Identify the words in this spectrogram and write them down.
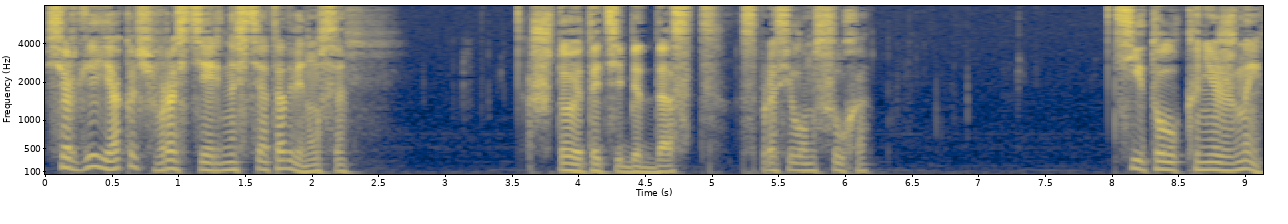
Сергей Яковлевич в растерянности отодвинулся. «Что это тебе даст?» — спросил он сухо. «Титул княжны».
